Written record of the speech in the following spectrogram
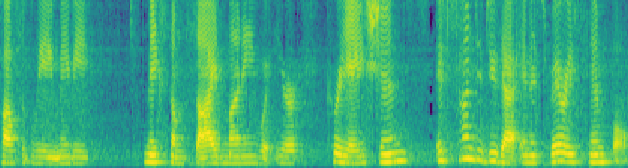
possibly maybe make some side money with your creations. It's time to do that, and it's very simple.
